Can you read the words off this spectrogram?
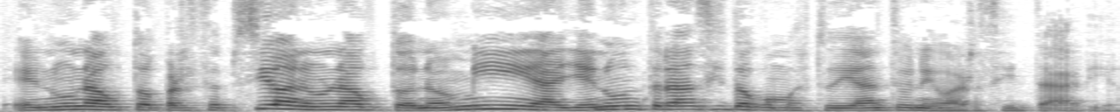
en una autopercepción, en una autonomía y en un tránsito como estudiante universitario.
